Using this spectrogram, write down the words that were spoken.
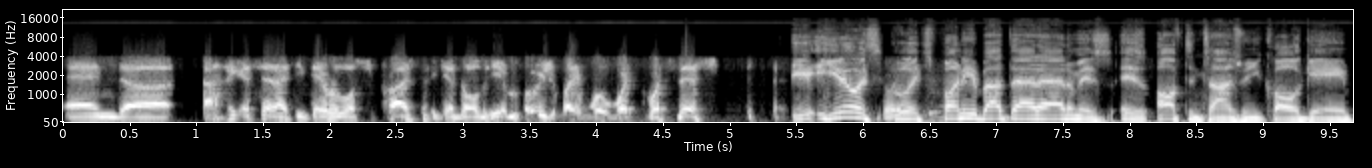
and uh, like I said, I think they were a little surprised to get all the emotion. Like, what, what, what's this? You, you know what's what's funny about that, Adam, is is oftentimes when you call a game,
